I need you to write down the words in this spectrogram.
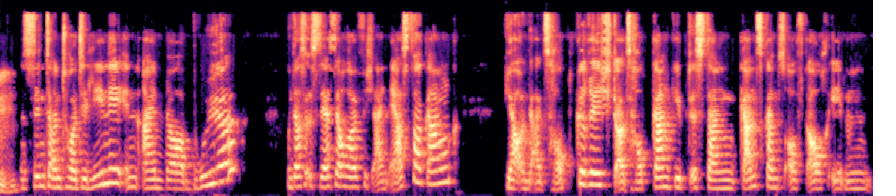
Mhm. Das sind dann Tortellini in einer Brühe. Und das ist sehr, sehr häufig ein erster Gang. Ja, und als Hauptgericht, als Hauptgang gibt es dann ganz, ganz oft auch eben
